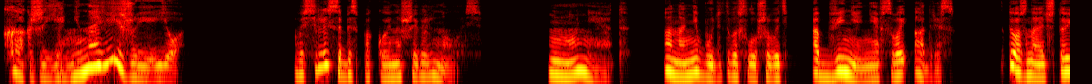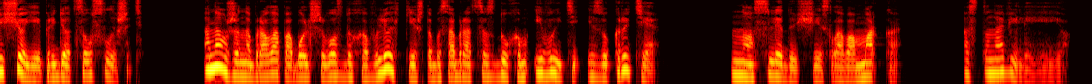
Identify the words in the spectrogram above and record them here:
Как же я ненавижу ее! Василиса беспокойно шевельнулась. Ну нет, она не будет выслушивать обвинения в свой адрес. Кто знает, что еще ей придется услышать. Она уже набрала побольше воздуха в легкие, чтобы собраться с духом и выйти из укрытия, но следующие слова Марка остановили ее.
